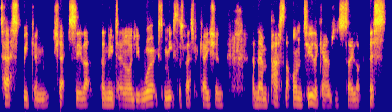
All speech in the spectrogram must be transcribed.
test, we can check to see that the new technology works, meets the specification, and then pass that on to the council to say, look, this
